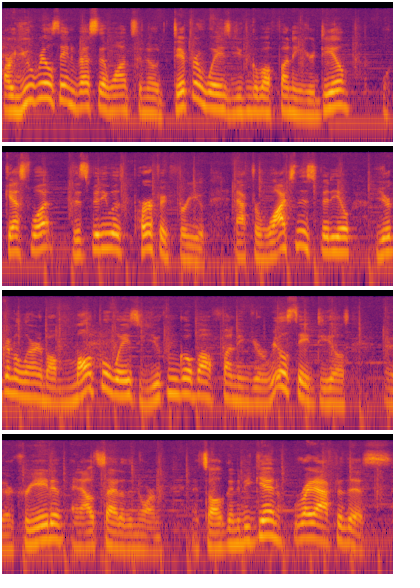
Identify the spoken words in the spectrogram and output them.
Are you a real estate investor that wants to know different ways you can go about funding your deal? Well, guess what? This video is perfect for you. After watching this video, you're gonna learn about multiple ways you can go about funding your real estate deals that are creative and outside of the norm. And it's all gonna begin right after this.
